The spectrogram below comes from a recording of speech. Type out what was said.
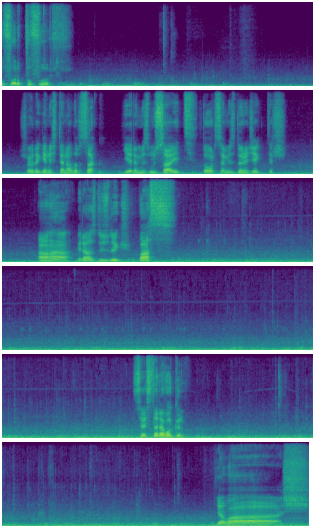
Pufur pufur. Şöyle genişten alırsak yerimiz müsait. Dorsemiz dönecektir. Aha biraz düzlük. Bas. Seslere bakın. Yavaş.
